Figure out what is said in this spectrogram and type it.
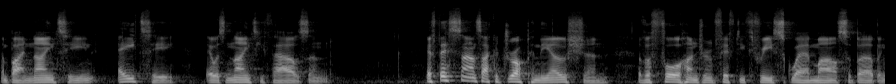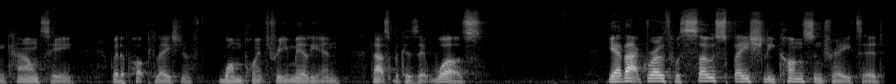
and by 1980, it was 90,000. If this sounds like a drop in the ocean of a 453 square mile suburban county with a population of 1.3 million, that's because it was. Yet that growth was so spatially concentrated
